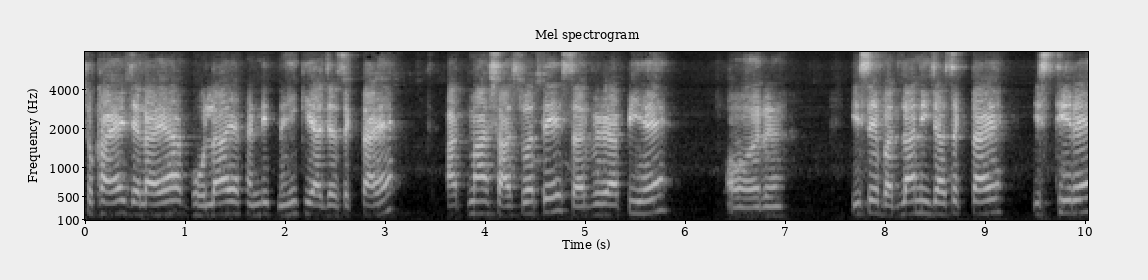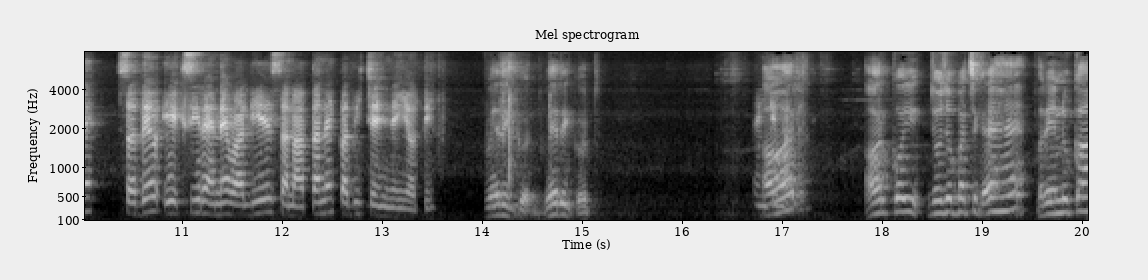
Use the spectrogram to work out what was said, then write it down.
सुखाया, जलाया, घोला या खंडित नहीं किया जा सकता है। आत्मा शाश्वत है, सर्वव्यापी है और इसे बदला नहीं जा सकता है। स्थिर है, सदैव एक सी रहने वाली है, सनातन है, कभी चेंज नहीं होती। वेरी गुड वेरी गुड और और कोई जो जो बच गए हैं रेणुका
